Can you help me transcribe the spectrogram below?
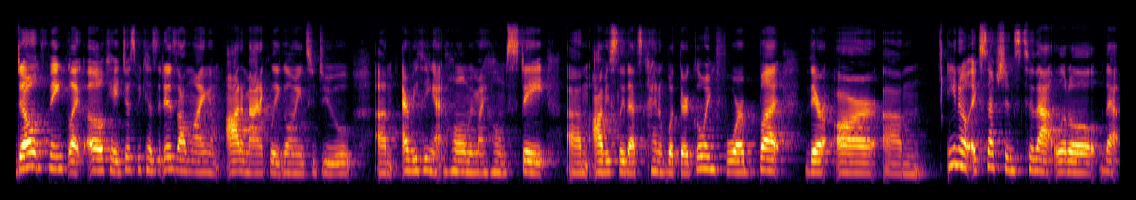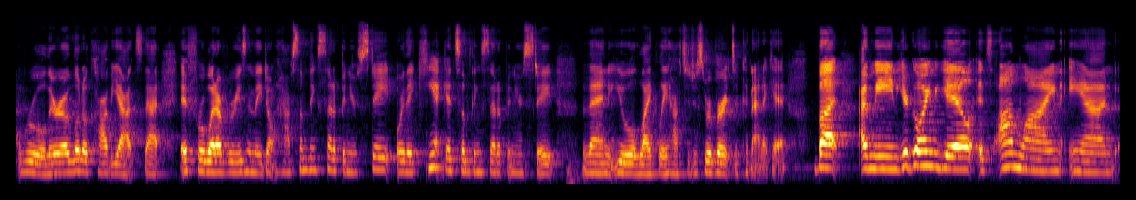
don't think like, oh, okay, just because it is online, I'm automatically going to do um, everything at home in my home state. Um, obviously, that's kind of what they're going for, but there are um, you know exceptions to that little that rule. There are little caveats that if for whatever reason they don't have something set up in your state or they can't get something set up in your state then you will likely have to just revert to connecticut. But i mean you're going to yale it's online and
